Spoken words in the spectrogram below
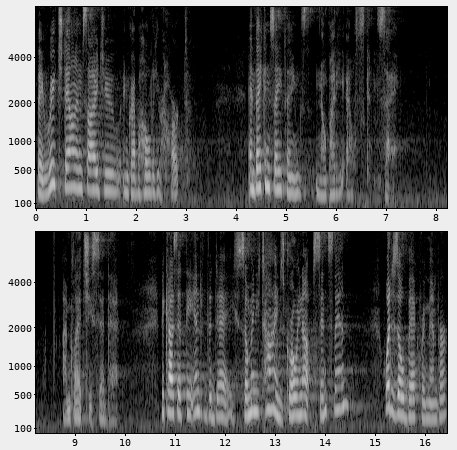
They reach down inside you and grab a hold of your heart. And they can say things nobody else can say. I'm glad she said that. Because at the end of the day, so many times growing up since then, what does old Beck remember?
